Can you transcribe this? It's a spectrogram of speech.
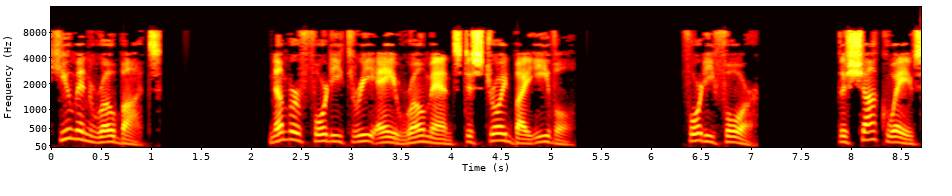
Human Robots. Number 43 A Romance Destroyed by Evil. 44 The Shock Waves.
